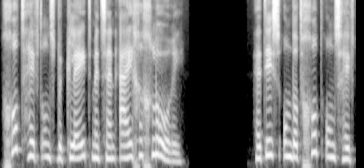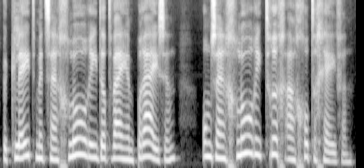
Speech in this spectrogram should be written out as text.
God heeft ons bekleed met zijn eigen glorie. Het is omdat God ons heeft bekleed met Zijn glorie dat wij Hem prijzen, om Zijn glorie terug aan God te geven.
